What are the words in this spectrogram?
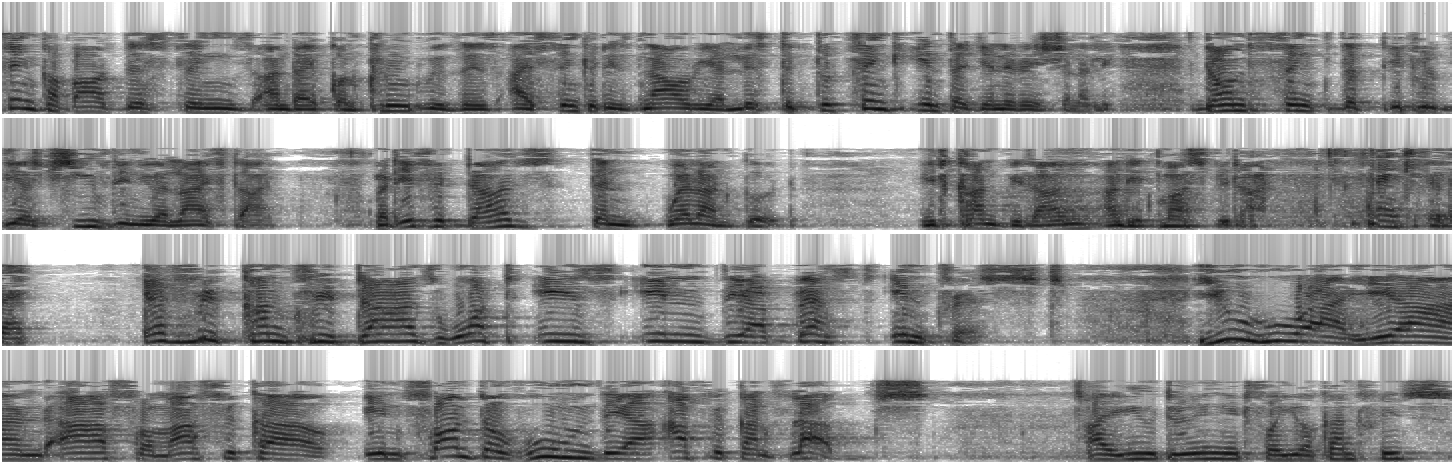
think about these things, and I conclude with this, I think it is now realistic to think intergenerationally. Don't think that it will be achieved in your lifetime. But if it does, then well and good. It can be done and it must be done. Thank you for that. Every country does what is in their best interest. You who are here and are from Africa, in front of whom there are African flags, are you doing it for your countries?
